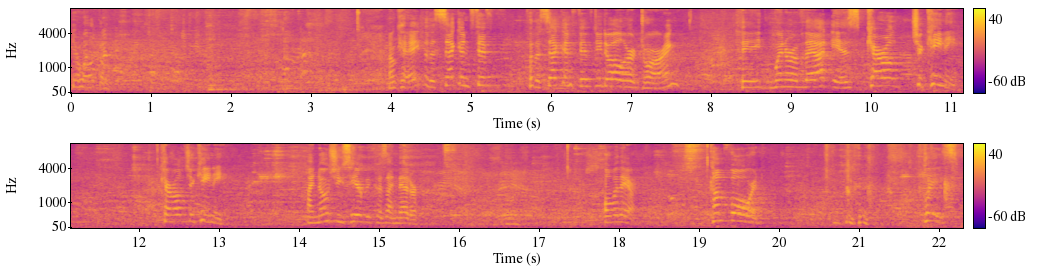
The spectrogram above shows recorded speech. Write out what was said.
You're welcome. Okay, for the second fif, for the second $50 drawing, the winner of that is Carol Cicchini. Carol Cicchini. I know she's here because I met her. Over there. Come forward. Please.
